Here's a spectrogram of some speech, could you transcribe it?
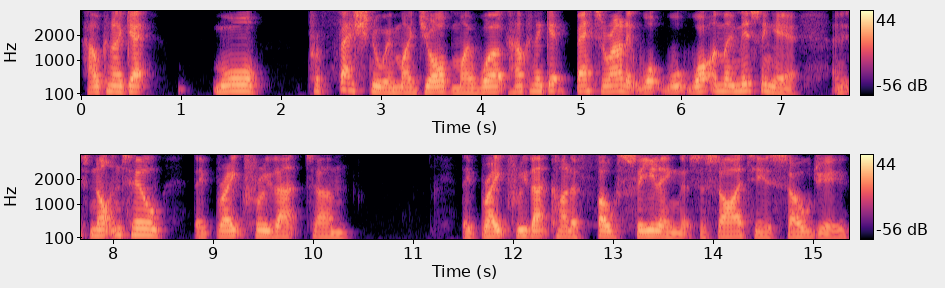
How can I get more professional in my job, my work? How can I get better at it? What what, what am I missing here? And it's not until they break through that um, they break through that kind of false ceiling that society has sold you.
